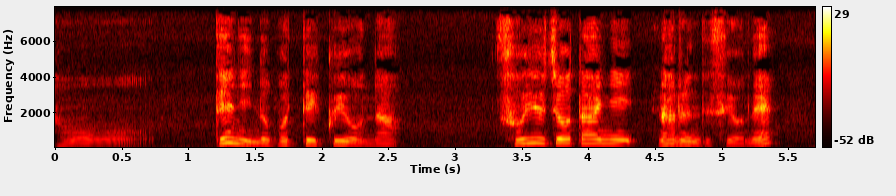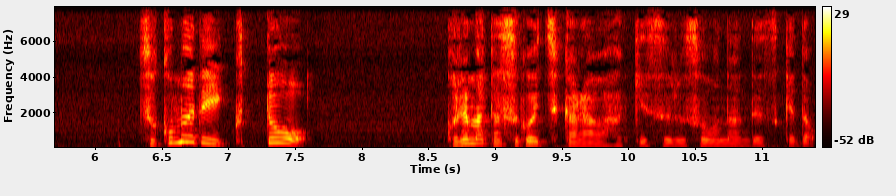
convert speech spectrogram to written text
あのー天に昇っていくようなそういう状態になるんですよね。そこまで行くとこれまたすごい力を発揮するそうなんですけど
